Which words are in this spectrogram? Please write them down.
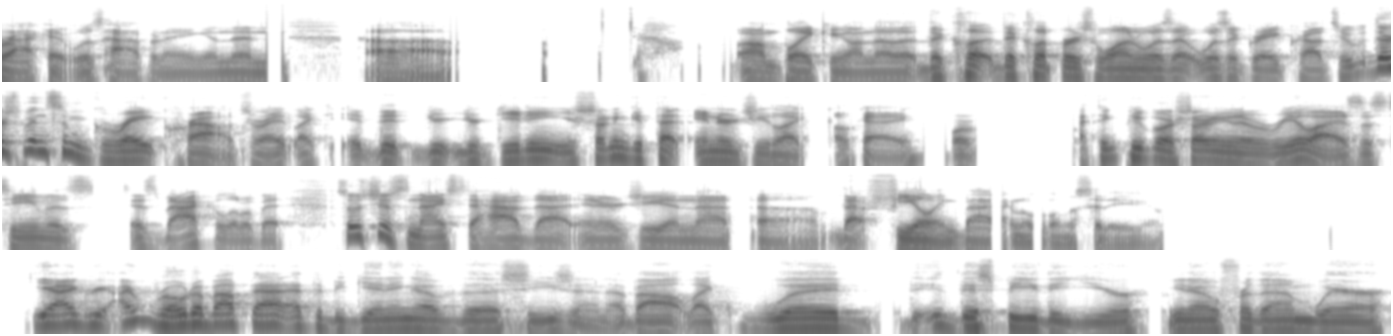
bracket was happening, and then. Uh, I'm blanking on the the the Clippers one was a was a great crowd too. But there's been some great crowds, right? Like it, it, you're, getting you're starting to get that energy. Like okay, we're I think people are starting to realize this team is is back a little bit. So it's just nice to have that energy and that uh, that feeling back in Oklahoma City again. Yeah, I agree. I wrote about that at the beginning of the season about like would this be the year, you know, for them where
